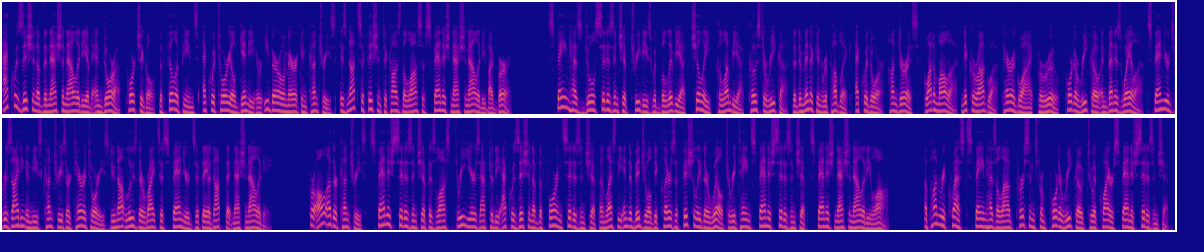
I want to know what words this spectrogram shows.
Acquisition of the nationality of Andorra, Portugal, the Philippines, Equatorial Guinea or Ibero-American countries, is not sufficient to cause the loss of Spanish nationality by birth. Spain has dual citizenship treaties with Bolivia, Chile, Colombia, Costa Rica, the Dominican Republic, Ecuador, Honduras, Guatemala, Nicaragua, Paraguay, Peru, Puerto Rico, and Venezuela. Spaniards residing in these countries or territories do not lose their rights as Spaniards if they adopt that nationality. For all other countries, Spanish citizenship is lost three years after the acquisition of the foreign citizenship unless the individual declares officially their will to retain Spanish citizenship Spanish nationality law. Upon request Spain has allowed persons from Puerto Rico to acquire Spanish citizenship.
